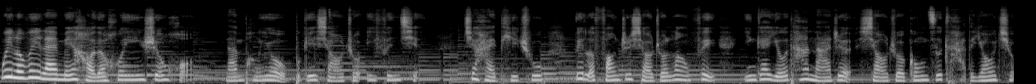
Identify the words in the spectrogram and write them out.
为了未来美好的婚姻生活，男朋友不给小卓一分钱，却还提出为了防止小卓浪费，应该由他拿着小卓工资卡的要求。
